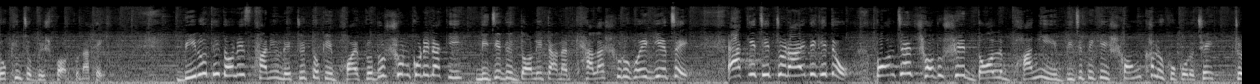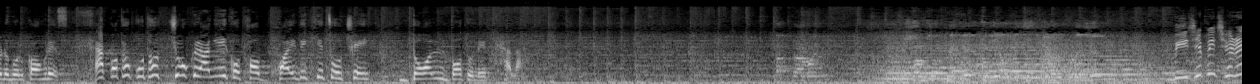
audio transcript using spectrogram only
দক্ষিণ চব্বিশ পরগনাতে। বিরোধী দলের স্থানীয় নেতৃত্বকে ভয় প্রদর্শন করে নাকি নিজেদের দলে টানার খেলা শুরু হয়ে গিয়েছে। একই চিত্র রায় দেখিতেও পঞ্চায়েত সদস্যের দল ভাঙিয়ে বিজেপিকে সংখ্যালঘু করেছে তৃণমূল কংগ্রেস। এক কথা কোথাও চোখ রাঙিয়ে কোথাও ভয় দেখিয়ে চলছে দল বদলের খেলা। বিজেপি ছেড়ে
